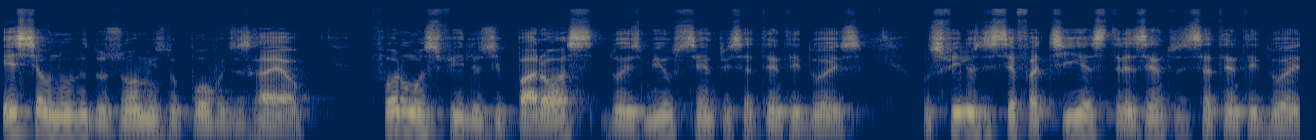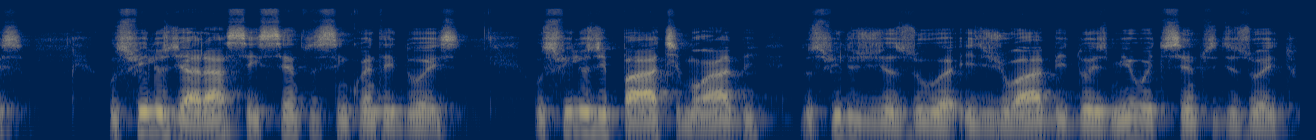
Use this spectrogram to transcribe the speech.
Este é o número dos homens do povo de Israel. Foram os filhos de Parós, 2172. Os filhos de Cefatias, 372. Os filhos de Ará, 652. Os filhos de Paate, Moabe, dos filhos de Jesua e de Joabe, 2818.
